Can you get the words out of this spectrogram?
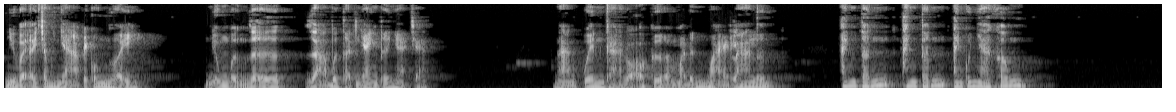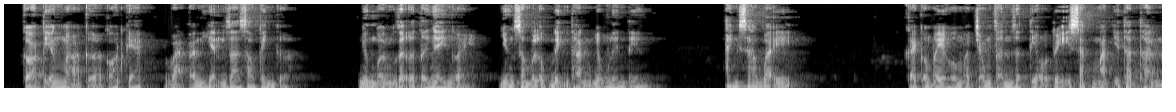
Như vậy là trong nhà phải có người. Nhung mừng rỡ Giả bước thật nhanh tới nhà chàng Nàng quên cả gõ cửa Mà đứng ngoài la lớn. Anh Tấn, anh Tấn, anh có nhà không? Có tiếng mở cửa cót két và Tấn hiện ra sau cánh cửa. Nhưng mừng rỡ tới ngây người, Nhưng sau một lúc định thần Nhung lên tiếng. Anh sao vậy? Cái có mấy hôm mà trông Tấn rất tiểu tụy, Sắc mặt như thất thần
